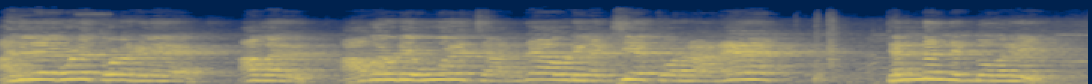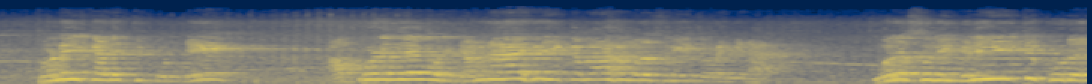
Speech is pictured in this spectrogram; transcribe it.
அதிலே கூட தோழர்களே அவர் அவருடைய ஊரை சார்ந்த அவருடைய லட்சிய தோழரான தென்னன் என்பவரை துணை கடத்திக் கொண்டு அப்பொழுதே ஒரு ஜனநாயக இயக்கமாக முரசொலியை தொடங்கினார். முரசொலி வெளியீட்டு கூடு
